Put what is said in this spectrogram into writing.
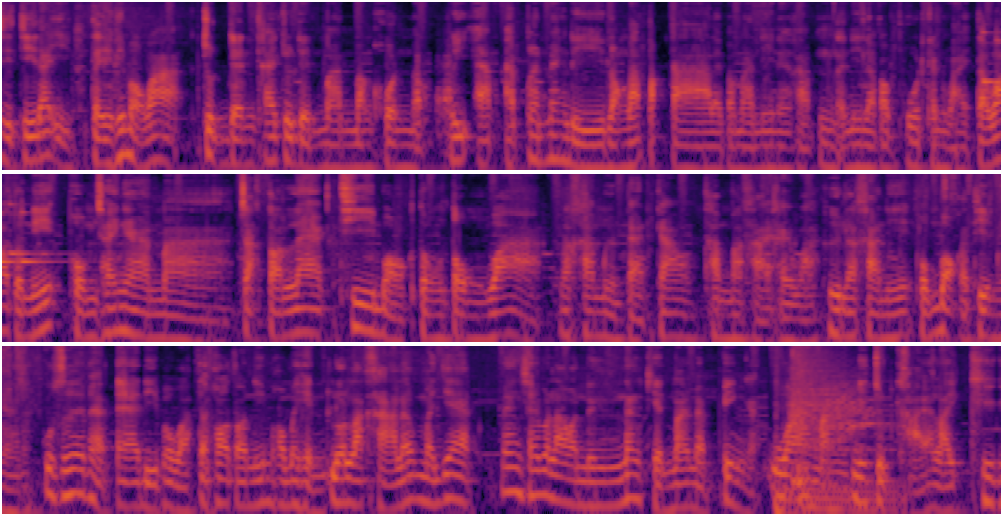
4G ได้อีก แต่อย่างที่บอกว่าจุดเด่นใครจุดเด่นมันบางคนแบบเฮ้ยแอป Apple แม่งดีรองรับปากกาอะไรประมาณนี้นะครับอันนี้เราก็พูดกันไว้ แต่ว่าตัวนี้ผมใช้งานมาจากตอนแรกที่บอกตรงๆว่าราคา 1 8 9 0 0ทำมาขายใครวะ คือราคานี้ผมบอกกับทีมงานนะกูซื้อ iPad Air ดีปะวะ แต่พอตอนนี้พอมาเห็นลดราคาแล้วมาแยกแม่งใช้เวลาวันหนึ่งนั่งเขียน mind mapping อะว่ามันมีจุดขายอะไรคือ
